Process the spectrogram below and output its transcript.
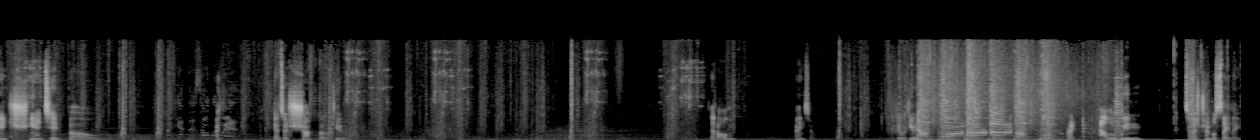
enchanted bow. I, th I think that's a shock bow too. Is that all of them? I think so. I deal with you now. Right. Alwyn. Its flesh trembles slightly.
